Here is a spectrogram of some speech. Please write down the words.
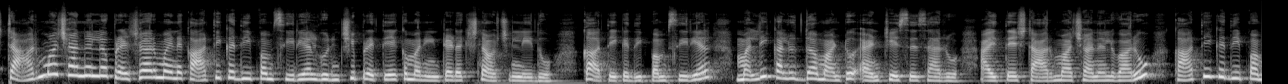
స్టార్ మా ఛానల్లో ప్రచారమైన కార్తీక దీపం సీరియల్ గురించి ప్రత్యేకమైన ఇంట్రడక్షన్ అవసరం లేదు. కార్తీక దీపం సీరియల్ మళ్ళీ కలుద్దాం అంటూ ఎండ్ చేసేశారు. అయితే స్టార్ మా ఛానల్ వారు కార్తీక దీపం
